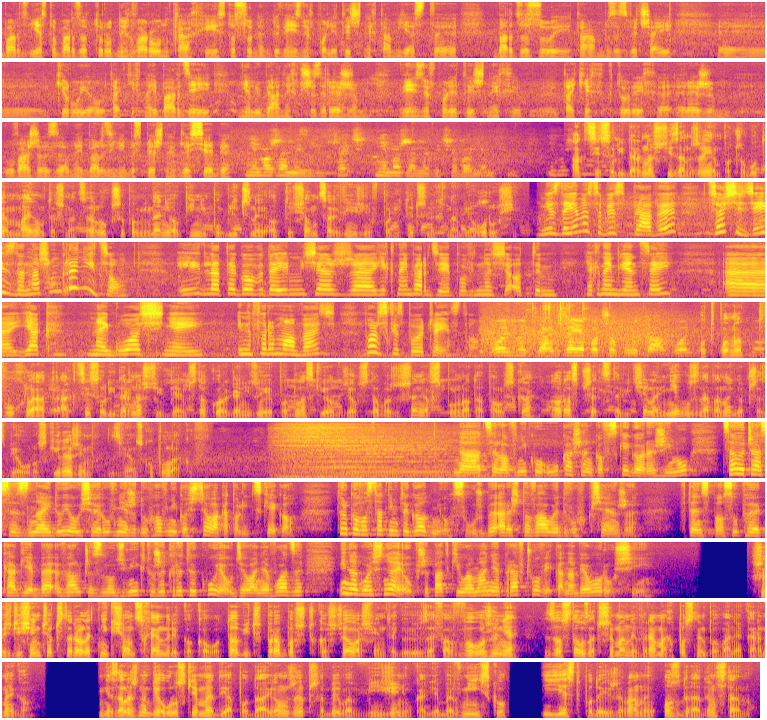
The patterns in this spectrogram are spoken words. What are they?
e, jest o bardzo trudnych warunkach i stosunek do więźniów politycznych tam jest e, bardzo zły. Tam zazwyczaj e, kierują takich najbardziej nielubianych przez reżim więźniów politycznych, takich, których reżim uważa za najbardziej niebezpiecznych dla siebie. Nie możemy żyć, nie możemy być obojętni. Akcje Solidarności z Andrzejem Poczobutem mają też na celu przypominanie opinii publicznej o tysiącach więźniów politycznych na Białorusi. Nie zdajemy sobie sprawy, co się dzieje za naszą granicą. I dlatego wydaje mi się, że jak najbardziej powinno się o tym jak najwięcej, e, jak najgłośniej informować polskie społeczeństwo. Wolność dla Andrzeja Poczobuta. Od ponad dwóch lat akcję Solidarności w Białymstoku organizuje Podlaski Oddział Stowarzyszenia Wspólnota Polska oraz przedstawiciele nieuznawanego przez białoruski reżim Związku Polaków. Na celowniku łukaszenkowskiego reżimu cały czas znajdują się również duchowni Kościoła katolickiego. Tylko w ostatnim tygodniu służby aresztowały dwóch księży. W ten sposób KGB walczy z ludźmi, którzy krytykują działania władzy i nagłaśniają przypadki łamania praw człowieka na Białorusi. 64-letni ksiądz Henryk Okołotowicz, proboszcz kościoła świętego Józefa w Wołożynie, został zatrzymany w ramach postępowania karnego. Niezależne białoruskie media podają, że przebywa w więzieniu KGB w Mińsku i jest podejrzewany o zdradę stanu.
